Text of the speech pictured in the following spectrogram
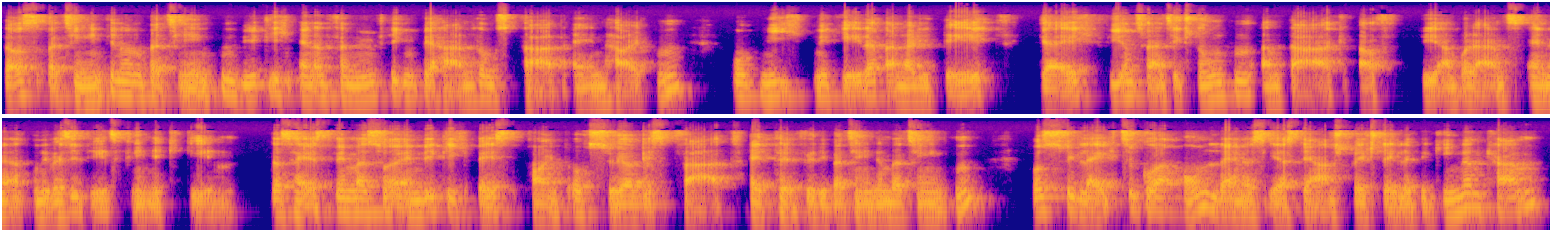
dass Patientinnen und Patienten wirklich einen vernünftigen Behandlungspfad einhalten und nicht mit jeder Banalität gleich 24 Stunden am Tag auf die Ambulanz einer Universitätsklinik gehen. Das heißt, wenn man so ein wirklich Best Point of Service Pfad hätte für die Patientinnen und Patienten, was vielleicht sogar online als erste Ansprechstelle beginnen kann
